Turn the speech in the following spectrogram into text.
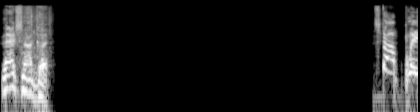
That's not good. Stop, please!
